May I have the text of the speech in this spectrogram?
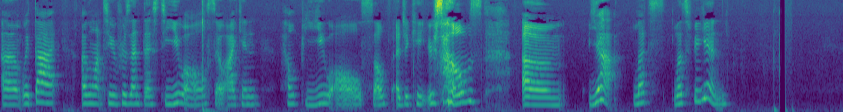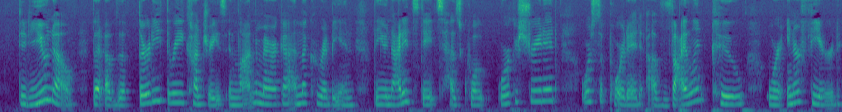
uh, with that, I want to present this to you all so I can help you all self educate yourselves. Um, yeah, let's let's begin. Did you know that of the 33 countries in Latin America and the Caribbean, the United States has quote orchestrated or supported a violent coup or interfered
